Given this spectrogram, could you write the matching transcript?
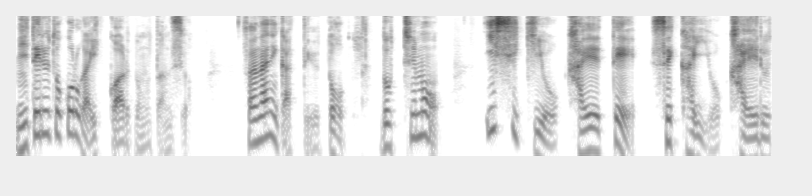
似てるところが一個あると思ったんですよ。それは何かっていうと、どっちも意識を変えて世界を変えるっ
